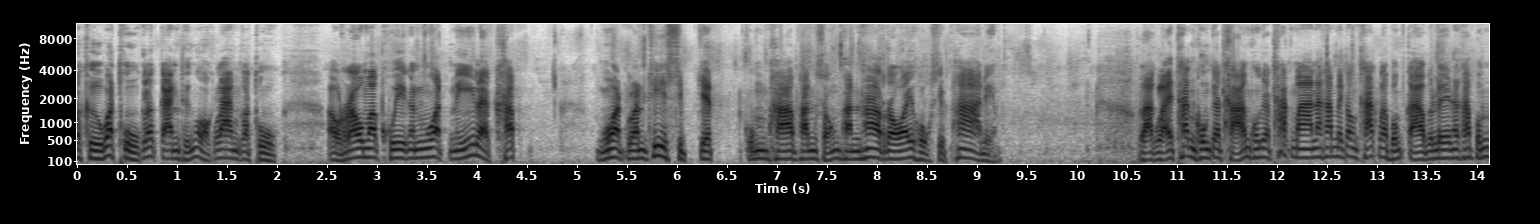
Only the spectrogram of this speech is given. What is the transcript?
ก็คือว่าถูกแล้วกันถึงออกล่างก็ถูก เอาเรามาคุยกันงวดนี้แหละครับ งวดวันที่ 17 กุมภาพันธ์ 2565 เนี่ย หลากหลายท่านคงจะถามคงจะทักมานะครับ ไม่ต้องทักแล้วผมกล่าวไปเลยนะครับ ผม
